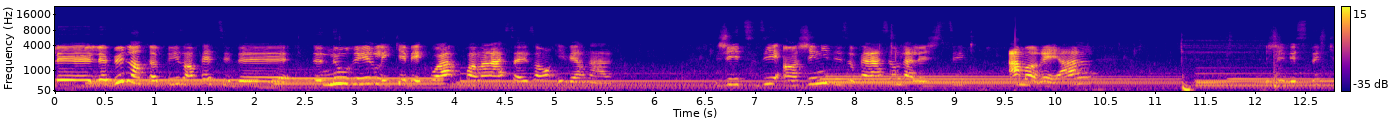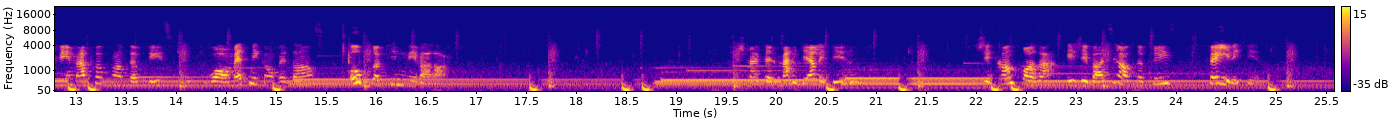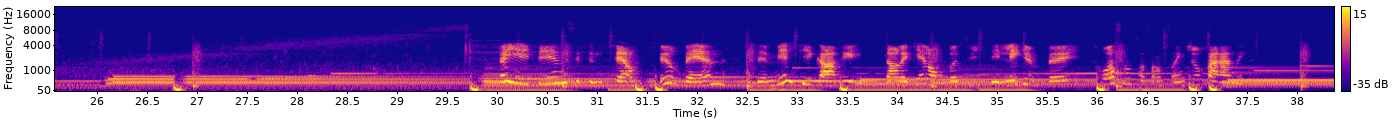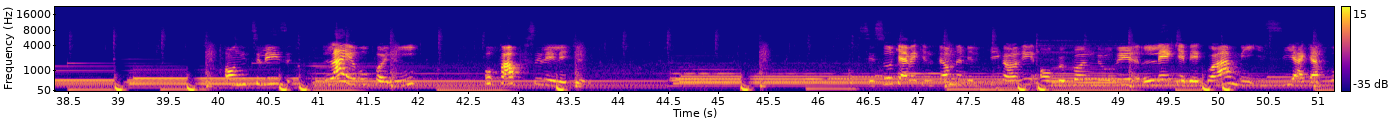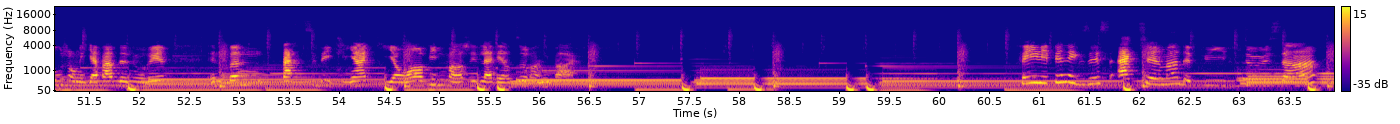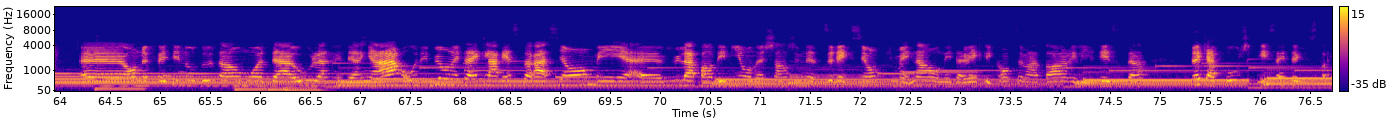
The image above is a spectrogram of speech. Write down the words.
Le, but de l'entreprise, en fait, c'est de, de nourrir les Québécois pendant la saison hivernale. J'ai étudié en génie des opérations de la logistique à Montréal. J'ai décidé de créer ma propre entreprise pour pouvoir mettre mes compétences au profit de mes valeurs. Je m'appelle Marie-Pierre Lépine. J'ai 33 ans et j'ai bâti l'entreprise Feuille et Lépine. Feuille et Lépine, c'est une ferme urbaine de 1000 pieds carrés dans lequel on produit des légumes-feuilles 365 jours par année. On utilise l'aéroponie pour faire pousser les légumes. C'est sûr qu'avec une ferme de 1000 pieds carrés, on ne peut pas nourrir les Québécois, mais ici, à Cap-Rouge, on est capable de nourrir une bonne partie des clients qui ont envie de manger de la verdure en hiver. Lépine existe actuellement depuis deux ans. Euh, on a fêté nos deux ans au mois d'août l'année dernière. Au début, on était avec la restauration, mais euh, vu la pandémie, on a changé notre direction. Puis maintenant, on est avec les consommateurs et les résidents de Cap-Rouge et Saint-Augustin.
